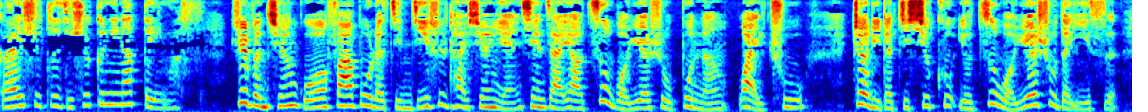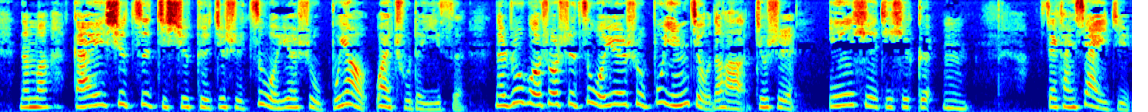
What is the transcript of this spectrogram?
外出自粛になっています。日本全国发布了紧急事態宣言，现在要自我约束，不能外出。这里的自粛有自我约束的意思，那么该是自自粛就是自我约束，不要外出的意思。那如果说是自我约束不饮酒的话，就是饮酒自粛。嗯，再看下一句。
